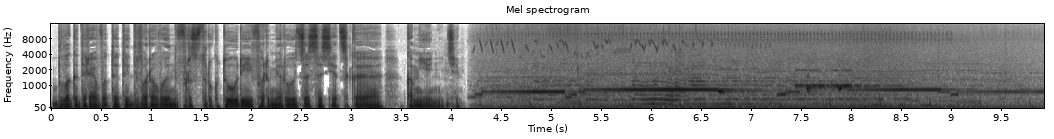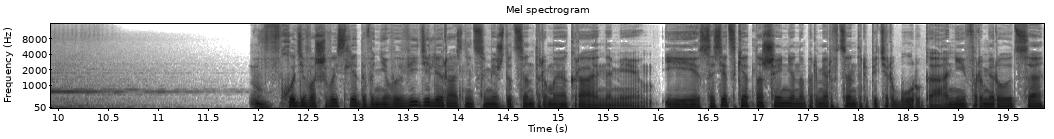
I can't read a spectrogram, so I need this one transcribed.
благодаря вот этой дворовой инфраструктуре и формируется соседская комьюнити. В ходе вашего исследования вы видели разницу между центром и окраинами? И соседские отношения, например, в центре Петербурга, они формируются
